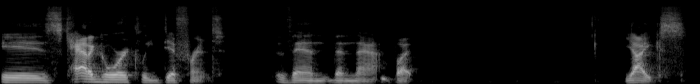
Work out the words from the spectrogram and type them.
is categorically different than than that, but yikes.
